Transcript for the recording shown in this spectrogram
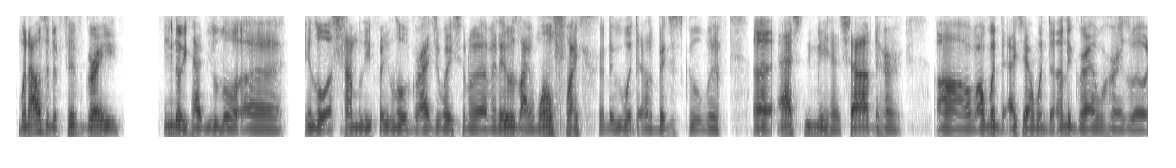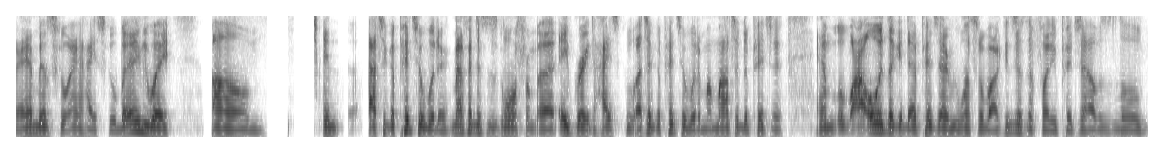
when I was in the fifth grade, you know, you have your little uh your little assembly for your little graduation or whatever. And it was like one white girl that we went to elementary school with, uh Ashley Meehan. Shout out to her. Um I went to actually I went to undergrad with her as well, and middle school and high school. But anyway, um and I took a picture with her. Matter of fact, this was going from uh, eighth grade to high school. I took a picture with her. My mom took the picture, and I always look at that picture every once in a while. It's just a funny picture. I was a little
